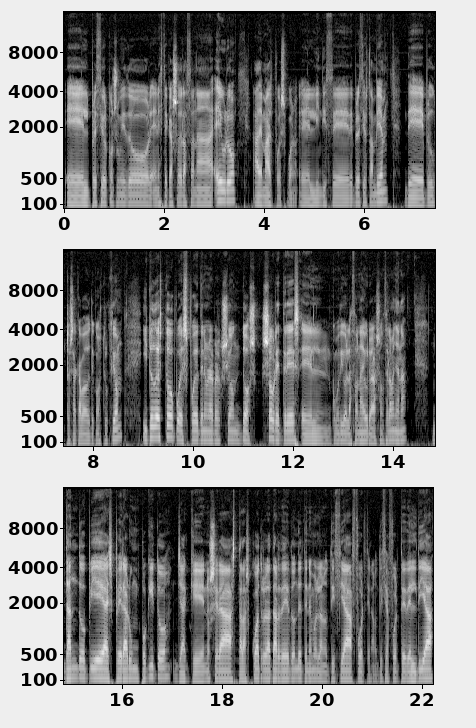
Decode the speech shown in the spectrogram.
el precio del consumidor, en este caso de la zona euro, además, pues bueno, el índice de precios también de productos acabados de construcción. Y todo esto pues puede tener una repercusión 2 sobre 3 el, como digo en la zona euro a las 11 de la mañana dando pie a esperar un poquito ya que no será hasta las 4 de la tarde donde tenemos la noticia fuerte la noticia fuerte del día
